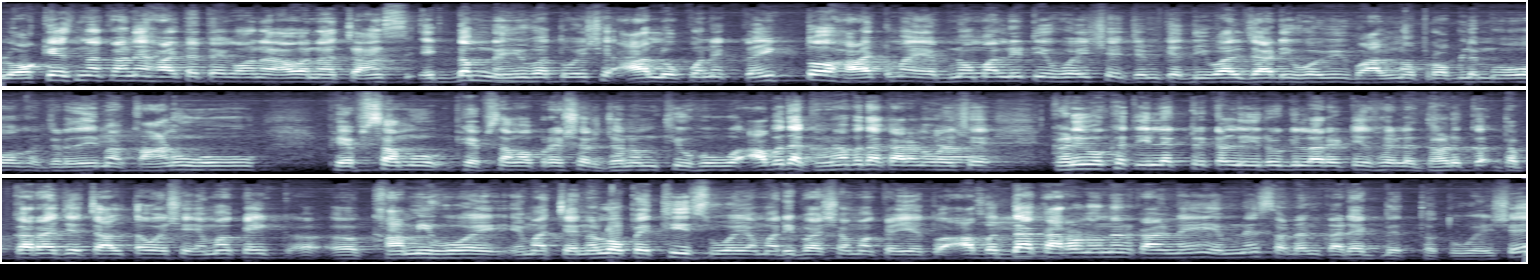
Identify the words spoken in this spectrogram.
બ્લોકેજના કારણે હાર્ટ એટેક આવવાના ચાન્સ એકદમ નહીવત હોય છે. આ લોકોને કંઈક તો હાર્ટમાં એબનોર્માલિટી હોય છે જેમ કે દિવાલ જાડી હોવી વાલનો પ્રોબ્લેમ હોવો હૃદયમાં કાણું હોવું ફેફસામાં ફેફસામાં પ્રેશર જન્મથી હોવું આ બધા ઘણા બધા કારણો હોય છે. ઘણી વખત ઇલેક્ટ્રિકલ ઇરેગ્યુલારિટીઝ હોય એટલે ધડક ધબકારા જે ચાલતા હોય છે એમાં કંઈક ખામી હોય એમાં ચેનલોપેથીસ હોય અમારી ભાષામાં કહીએ તો આ બધા કારણોને કારણે એમને સડન કાર્ડિયક ડેથ થતું હોય છે.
